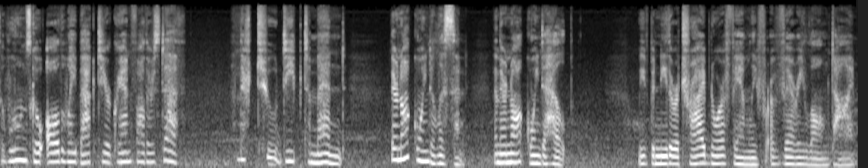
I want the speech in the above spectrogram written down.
The wounds go all the way back to your grandfather's death. And they're too deep to mend. They're not going to listen, and they're not going to help. We've been neither a tribe nor a family for a very long time.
